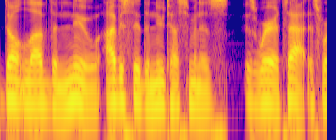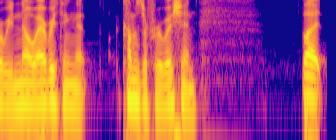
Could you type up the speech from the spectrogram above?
don't love the New. Obviously, the New Testament is is where it's at. It's where we know everything that comes to fruition. But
